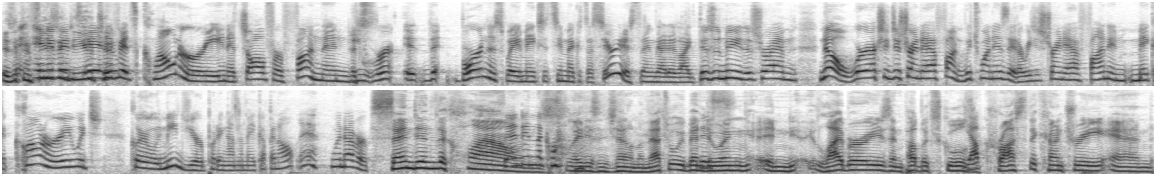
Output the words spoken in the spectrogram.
Is it confusing if to you and too? if it's clownery and it's all for fun, then you It's- were it, th- born this way makes it seem like it's a serious thing that is like this is me, this is who I am. No, we're actually just trying to have fun. Which one is it? Are we just trying to have fun and make a clownery, which clearly means you're putting on the makeup and all? Eh, whatever. Send in the clowns. Send in the clowns. ladies and gentlemen. That's what we've been This- doing in libraries stories in public schools Yep. across the country, and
